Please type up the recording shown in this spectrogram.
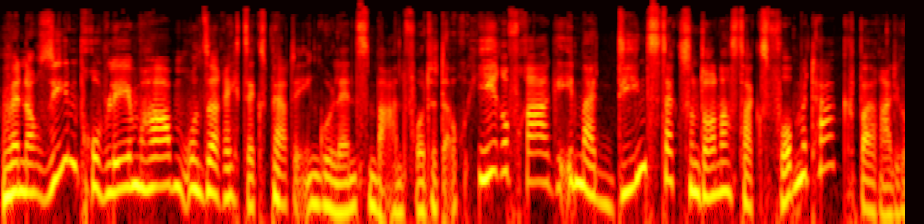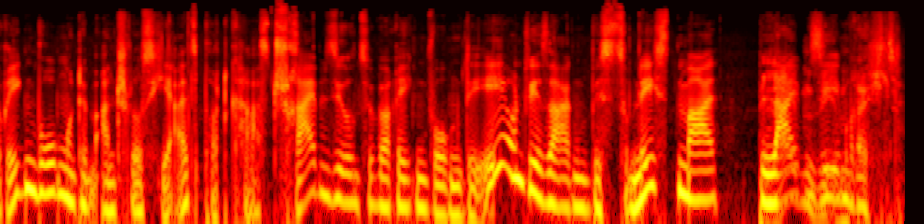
Wenn auch Sie ein Problem haben, unser Rechtsexperte Ingo Lenzen beantwortet auch Ihre Frage immer dienstags und donnerstags Vormittag bei Radio Regenbogen und im Anschluss hier als Podcast. Schreiben Sie uns über regenbogen.de und wir sagen bis zum nächsten Mal. Bleiben, Bleiben Sie im Recht. Recht.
